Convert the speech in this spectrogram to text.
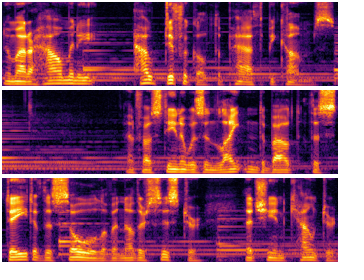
no matter how many how difficult the path becomes. And Faustina was enlightened about the state of the soul of another sister that she encountered.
